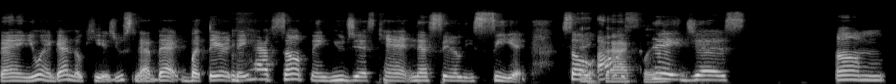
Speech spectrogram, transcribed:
dang, you ain't got no kids, you snap back. But they they have something, you just can't necessarily see it. So Exactly. I would say just um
